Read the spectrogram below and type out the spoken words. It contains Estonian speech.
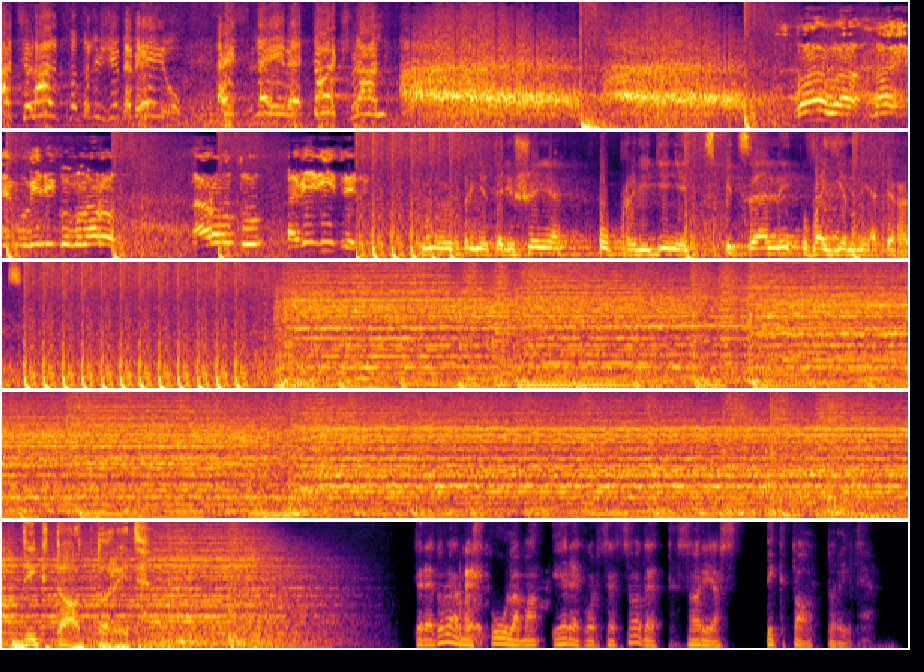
nationalsozialistische Bewegung. Es lebe Deutschland! Слава нашему великому народу, народу победителю! Мною принято решение о проведении специальной военной операции. Diktaatorid. tere tulemast kuulama järjekordset saadet sarjast Diktaatorid.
